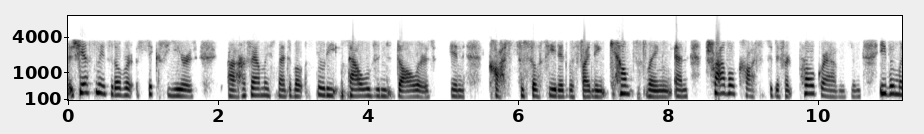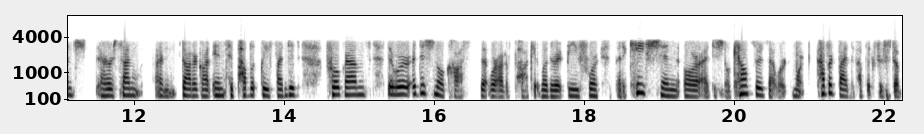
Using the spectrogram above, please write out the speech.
Uh, she estimates that over six years, uh, her family spent about $30,000 in costs associated with finding counseling and travel costs to different programs. And even when she, her son and daughter got into publicly funded programs, there were additional costs that were out of pocket, whether it be for medication or additional counselors that were, weren't covered by the public system.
